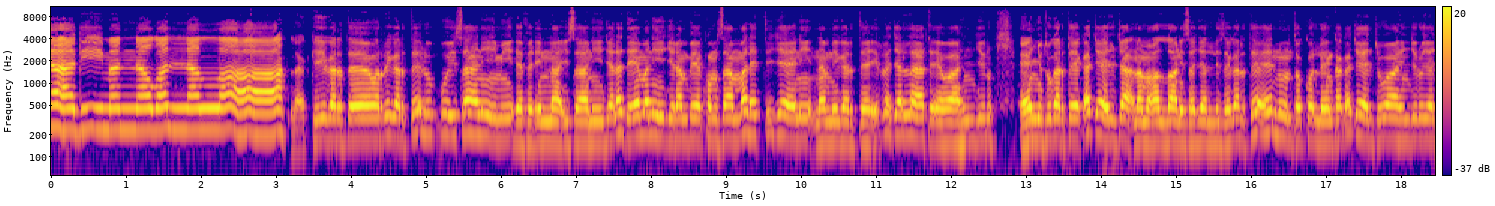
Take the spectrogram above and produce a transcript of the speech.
يهدي من ضل الله؟ لكي قرت وري قرت لب إساني ميد فإن إساني جل ديمني جرم بكم سام جيني. نمني قرت إر جلات وهنجر إن يتو قرت كجل جا نم الله نسجل سقرت إن تقول لنك كجل جوا هنجر جل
